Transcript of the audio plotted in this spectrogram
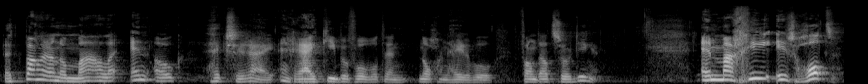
het paranormale en ook hekserij. En reiki bijvoorbeeld en nog een heleboel van dat soort dingen. En magie is hot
